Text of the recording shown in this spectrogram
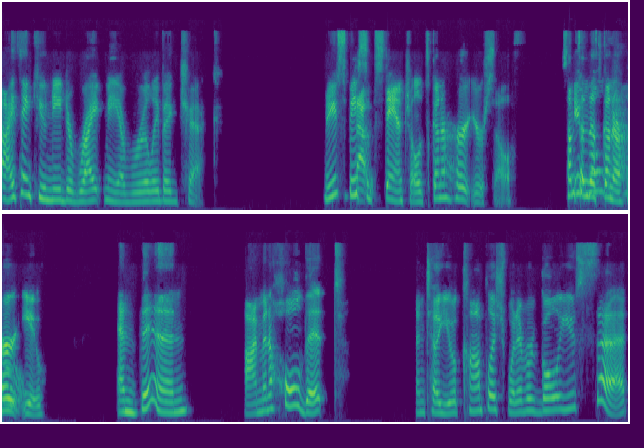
I think you need to write me a really big check. It needs to be that, substantial. It's going to hurt yourself something that's going to hurt you. And then I'm going to hold it until you accomplish whatever goal you set.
